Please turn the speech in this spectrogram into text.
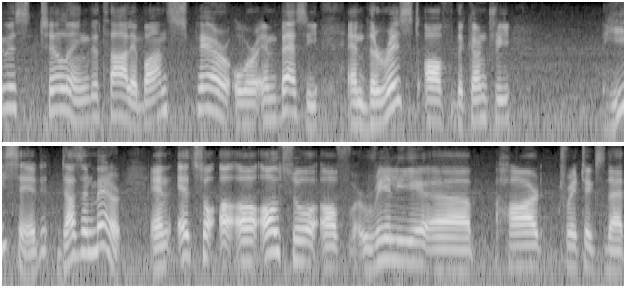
U.S. telling the Taliban spare our embassy, and the rest of the country he said doesn't matter and it's uh, uh, also of really uh, hard critics that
